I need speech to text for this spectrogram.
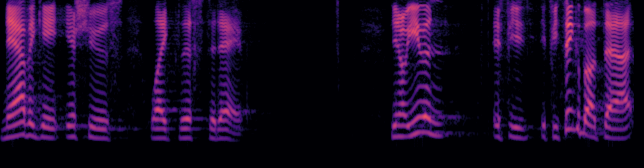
navigate issues like this today. You know, even if you, if you think about that,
